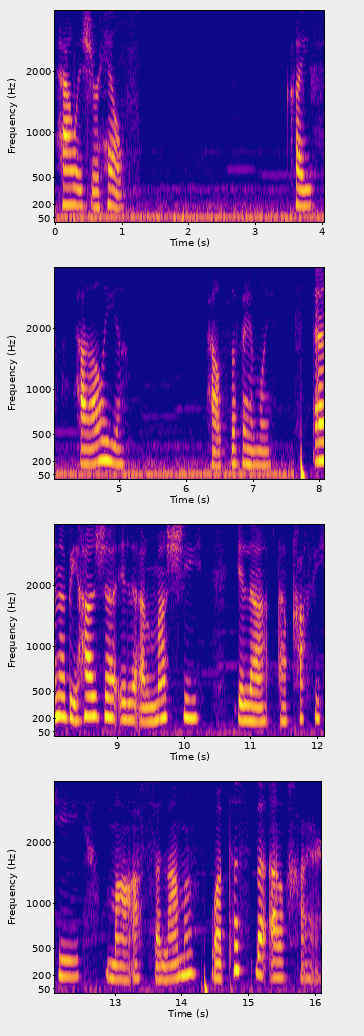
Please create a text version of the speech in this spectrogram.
how is your health? Kaif Halalia, how's the family? أنا بحاجة إلى المشي إلى القفه مع السلامة وتصبح الخير.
